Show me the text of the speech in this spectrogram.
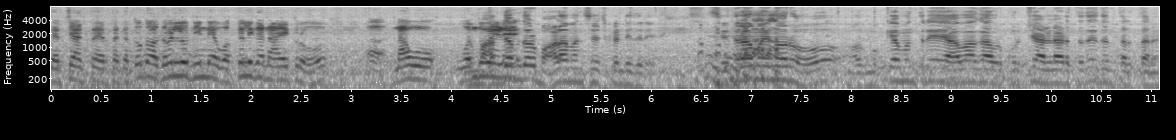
ಚರ್ಚೆ ಆಗ್ತಾ ಇರ್ತಕ್ಕಂಥದ್ದು. ಅದರಲ್ಲೂ ನಿನ್ನೆ ಒಕ್ಕಲಿಗ ನಾಯಕರು ನಾವು ಒಂದು ವೇಳೆ ಮಾಧ್ಯಮದವ್ರು ಬಹಳ ಮನಸ್ಸು ಹೆಚ್ಕೊಂಡಿದ್ದೀರಿ. ಸಿದ್ದರಾಮಯ್ಯನವರು ಅವ್ರ ಮುಖ್ಯಮಂತ್ರಿ ಯಾವಾಗ ಅವ್ರ ಕುರ್ಚಿ ಅಳ್ಳಾಡ್ತದೆ ಇದನ್ನ ತರ್ತಾರೆ.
